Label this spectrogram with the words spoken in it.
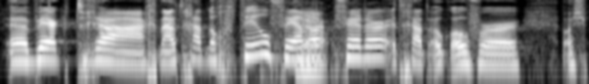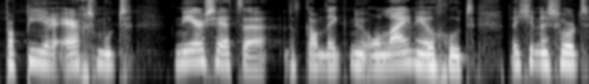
Eh, werk traag. Nou, het gaat nog veel verder, Ja. verder. Het gaat ook over als je papieren ergens moet neerzetten. Dat kan denk ik nu online heel goed. Dat je een soort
